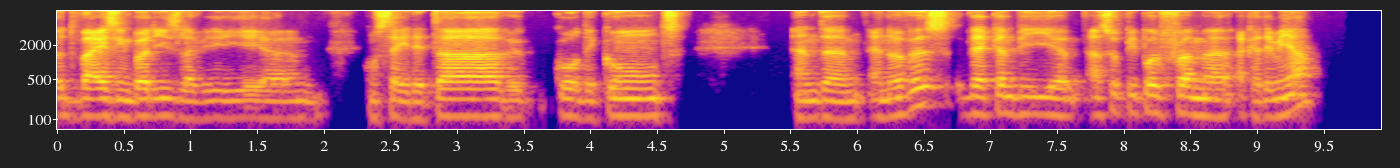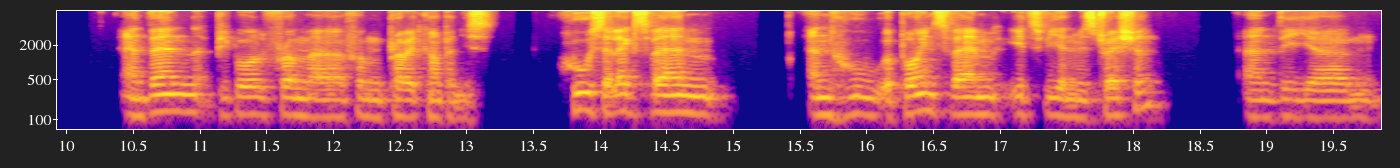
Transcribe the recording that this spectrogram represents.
advising bodies like the um, Conseil d'État, the Cour des comptes, and um, and others. There can be also people from uh, academia, and then people from uh, from private companies. Who selects them and who appoints them? It's the administration, and the um,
